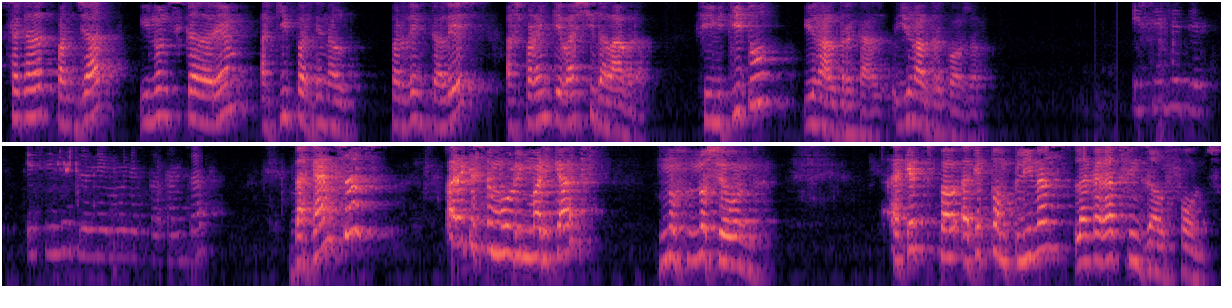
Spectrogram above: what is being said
s'ha quedat penjat i no ens quedarem aquí perdent, el, perdent calés esperant que baixi de l'arbre. Finiquito i una altra, casa, i una altra cosa. I si li, donem unes vacances? Vacances? Ara que estem obrint mercat? No, no sé on. Aquest, aquest Pamplines l'ha cagat fins al fons.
